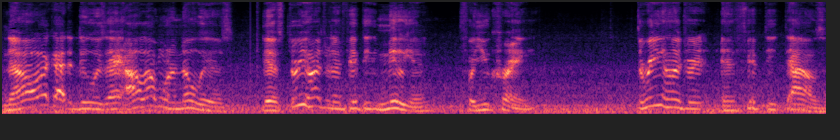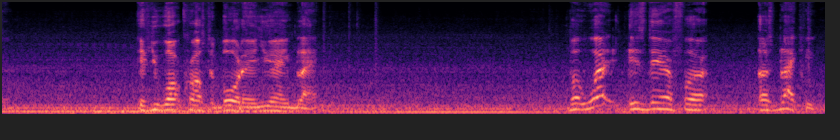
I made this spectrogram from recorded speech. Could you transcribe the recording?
Now all I got to do is all I want to know is there's 350 million for Ukraine, 350,000 if you walk across the border and you ain't black. But what is there for us black people?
